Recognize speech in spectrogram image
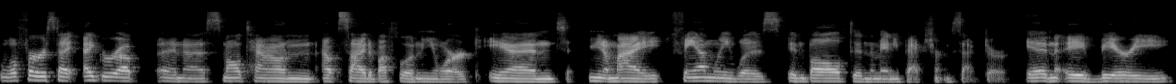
Well, first, I, I grew up in a small town outside of Buffalo, New York. And, you know, my family was involved in the manufacturing sector in a very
